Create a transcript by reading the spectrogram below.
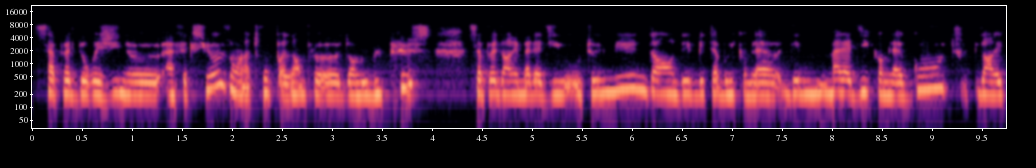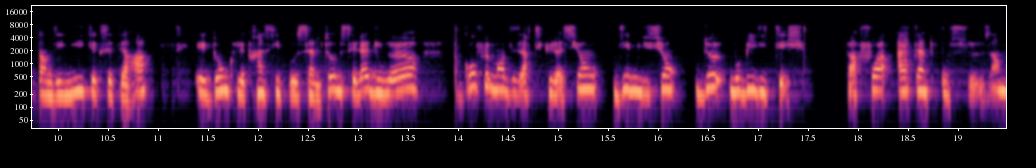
Ça peut être d'origine euh, infectieuse. On la trouve par exemple euh, dans le lupus. Ça peut être dans les maladies auto-immunes, dans des comme maladies comme la goutte, dans les tendinites, etc. Et donc les principaux symptômes, c'est la douleur, gonflement des articulations, diminution de mobilité, parfois atteinte osseuse. Hein.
